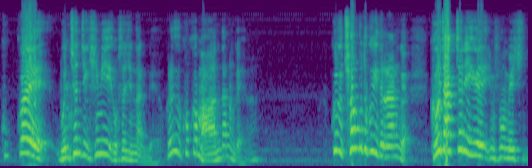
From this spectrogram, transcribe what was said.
국가의 원천적 힘이 없어진다는 거예요. 그러니까 국가 망한다는 거예요. 그리고 처음부터 거기 들어가는 거예요. 그 작전이 이게 information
